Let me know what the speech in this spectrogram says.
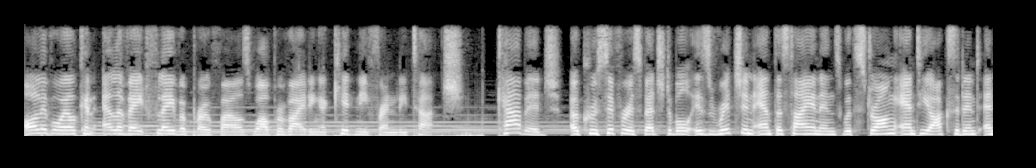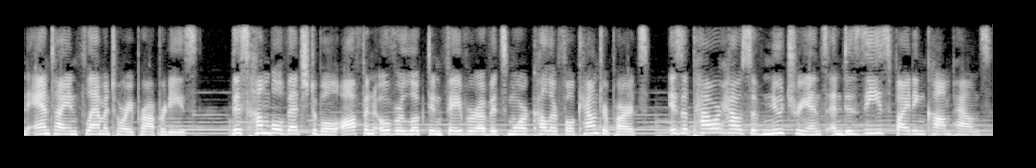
olive oil can elevate flavor profiles while providing a kidney-friendly touch. Cabbage, a cruciferous vegetable, is rich in anthocyanins with strong antioxidant and anti-inflammatory properties. This humble vegetable, often overlooked in favor of its more colorful counterparts, is a powerhouse of nutrients and disease-fighting compounds.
